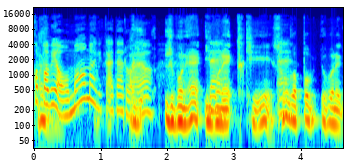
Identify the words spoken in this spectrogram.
선거법이 어마어마하게 까다로워요. 아니, 이번에 이번에 네. 특히 선거법 이번에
